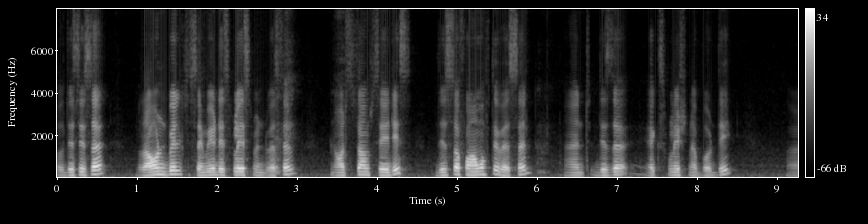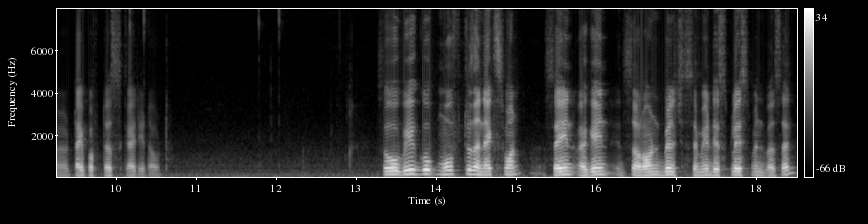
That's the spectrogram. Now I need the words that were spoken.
So this is a round bilge semi displacement vessel Nordstrom series this is the form of the vessel and this is the explanation about the uh, type of test carried out. So we go move to the next one saying again it is a round bilge semi displacement vessel.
